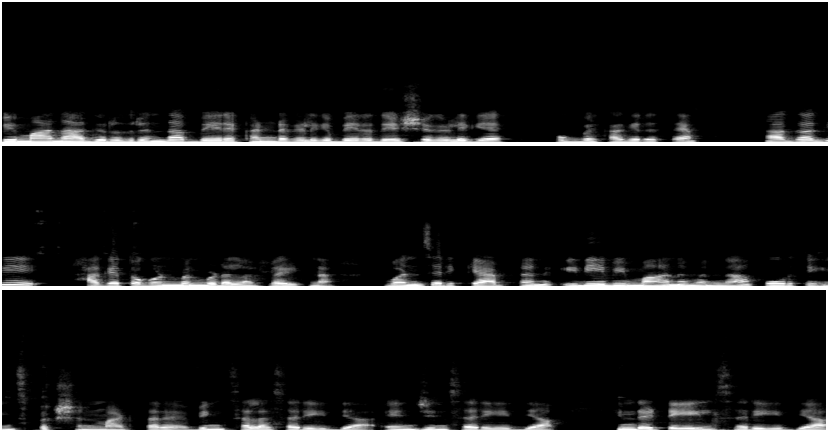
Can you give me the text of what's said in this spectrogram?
ವಿಮಾನ ಆಗಿರೋದ್ರಿಂದ ಬೇರೆ ಖಂಡಗಳಿಗೆ, ಬೇರೆ ದೇಶಗಳಿಗೆ ಹೋಗ್ಬೇಕಾಗಿರುತ್ತೆ. ಹಾಗಾಗಿ ಹಾಗೆ ತಗೊಂಡ್ ಬಂದ್ಬಿಡಲ್ಲ ಫ್ಲೈಟ್ನ. ಒಂದ್ಸರಿ ಕ್ಯಾಪ್ಟನ್ ಇಡೀ ವಿಮಾನವನ್ನ ಪೂರ್ತಿ ಇನ್ಸ್ಪೆಕ್ಷನ್ ಮಾಡ್ತಾರೆ. ವಿಂಗ್ಸ್ ಎಲ್ಲ ಸರಿ ಇದೆಯಾ? ಎಂಜಿನ್ ಸರಿ ಇದೆಯಾ? ಹಿಂದೆ ಟೇಲ್ ಸರಿ ಇದೆಯಾ?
